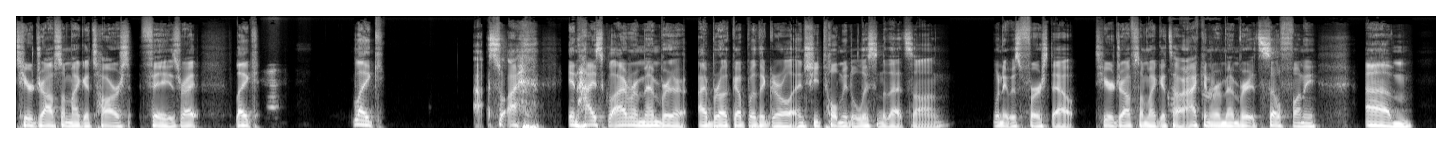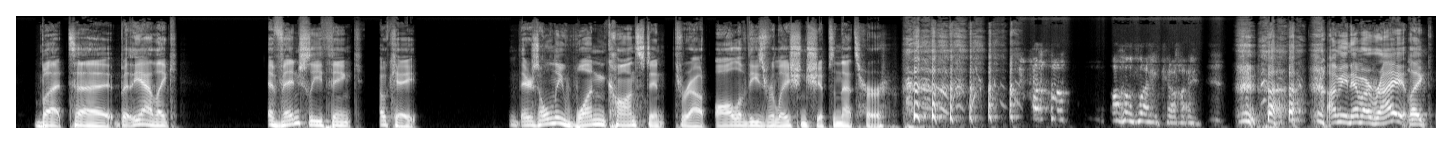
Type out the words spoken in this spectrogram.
teardrops on my guitar phase, right? Like, like, uh, so I in high school I remember I broke up with a girl and she told me to listen to that song when it was first out, teardrops on my guitar. I can remember it's so funny. Um, but uh, but yeah, like eventually you think, okay, there's only one constant throughout all of these relationships, and that's her. oh my god. I mean, am I right? Like,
